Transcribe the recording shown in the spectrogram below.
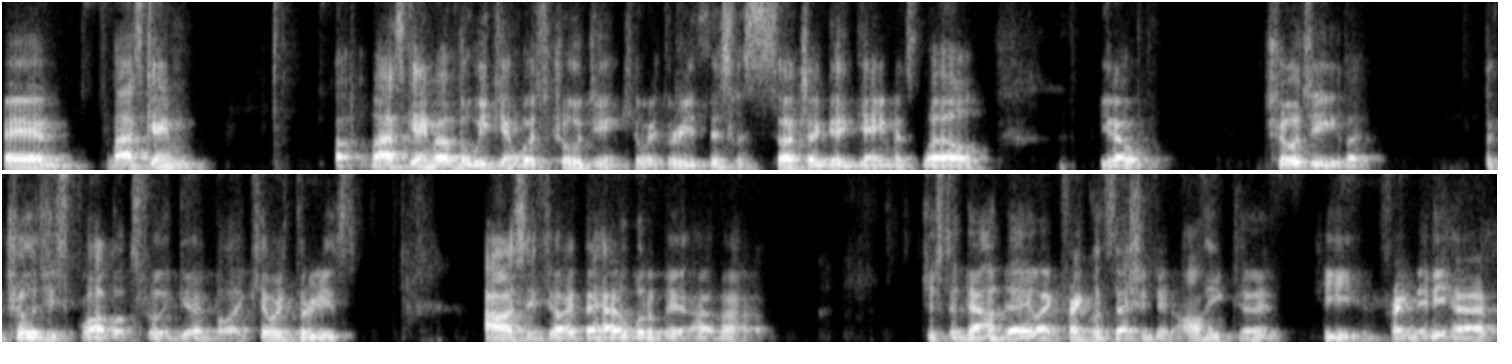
And last game, uh, last game of the weekend was Trilogy and Killer Threes. This was such a good game as well. You know, Trilogy, like the Trilogy squad looks really good, but like Killer Threes, I honestly feel like they had a little bit of a just a down day. Like Franklin Session did all he could. He Frank Nitty had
